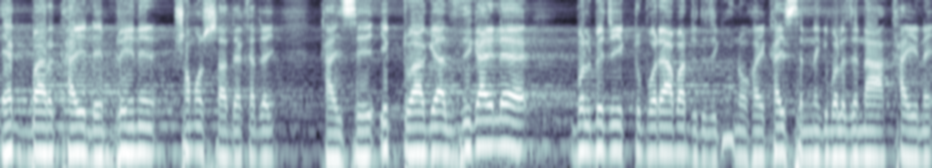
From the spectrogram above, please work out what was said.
একবার খাইলে ব্রেনের সমস্যা দেখা যায়। খাইছে একটু আগে আর জিগাইলে। বলবে যে, একটু পরে আবার যদি জিগানো হয়, খাইছেন নাকি? বলে যে, না, খাই নাই।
